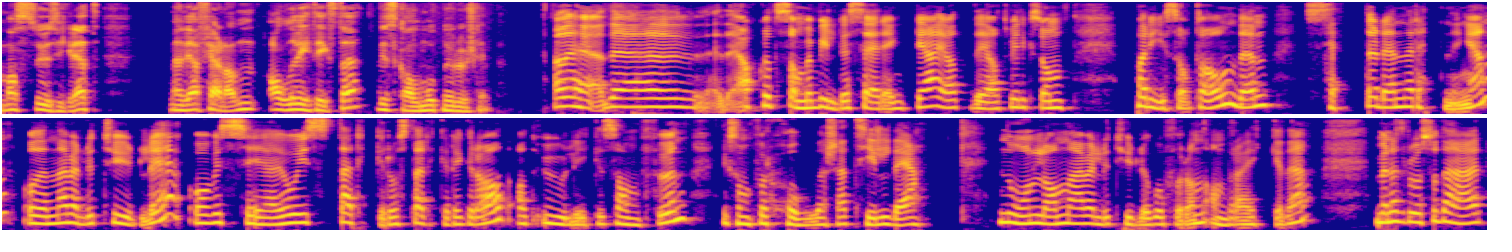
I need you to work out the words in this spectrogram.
masse usikkerhet. Men vi har fjerna den aller viktigste. Vi skal mot nullutslipp. Ja, det, det, det, er akkurat samme bildet ser egentlig jeg. at det at vi liksom Parisavtalen den setter den retningen, og den er veldig tydelig. Og vi ser jo i sterkere og sterkere grad at ulike samfunn liksom forholder seg til det. Noen land er veldig tydelige å gå foran, andre er ikke det. Men jeg tror også det er,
